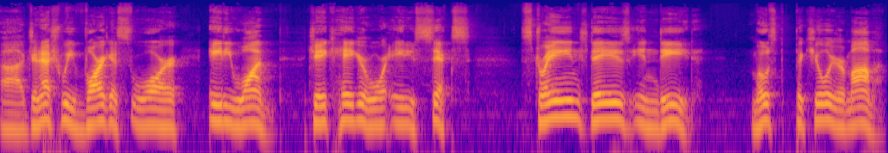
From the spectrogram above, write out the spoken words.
Uh, Johneshwy Fargas wore 81. Jake Hager wore 86. Strange days indeed. Most peculiar mama.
